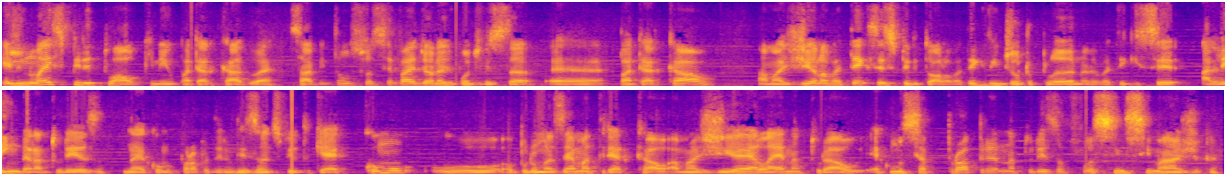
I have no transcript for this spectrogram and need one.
ele não é espiritual que nem o patriarcado é, sabe? Então, se você vai de olhar do ponto de vista é, patriarcal, a magia ela vai ter que ser espiritual, ela vai ter que vir de outro plano, ela vai ter que ser além da natureza, né? Como a própria visão de espírito que é. Como o, Brumas é matriarcal, a magia ela é natural, é como se a própria natureza fosse em si mágica.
